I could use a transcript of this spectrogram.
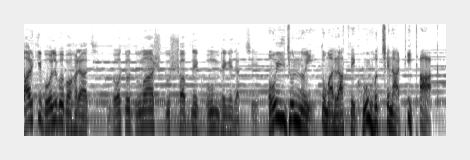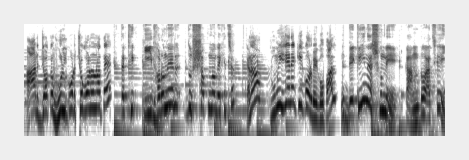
আর কি বলব মহারাজ? গত দু মাস দুঃস্বপ্নে ঘুম ভেঙে যাচ্ছে। ওই জন্যই তোমার রাত্রে ঘুম হচ্ছে না ঠিকঠাক। আর যত ভুল করছ গণনাতে তা ঠিক কি ধরনের দুঃস্বপ্ন দেখেছ? কেন? তুমি জেনে কি করবে গোপাল? দেখেই না শুনে কান তো আছেই।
